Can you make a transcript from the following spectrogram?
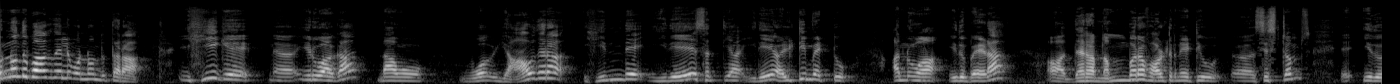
ಒಂದೊಂದು ಭಾಗದಲ್ಲಿ ಒಂದೊಂದು ಥರ ಹೀಗೆ ಇರುವಾಗ ನಾವು ಯಾವುದರ ಹಿಂದೆ ಇದೇ ಸತ್ಯ, ಇದೇ ಅಲ್ಟಿಮೇಟು ಅನ್ನುವ ಇದು ಬೇಡ. There are number of alternative systems ಇದು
